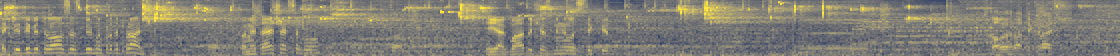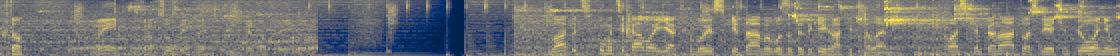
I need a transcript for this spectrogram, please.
так ти дебютував за збірну проти Франції. Пам'ятаєш, як це було? Так. І як багато чого змінилося з тих пір? Стали грати краще. Хто? Ми, французи, і ми, і збірна України. Багато кому цікаво, як ви з Кита вивозите такий графік шалений. У вас чемпіонат, у вас Ліга чемпіонів.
